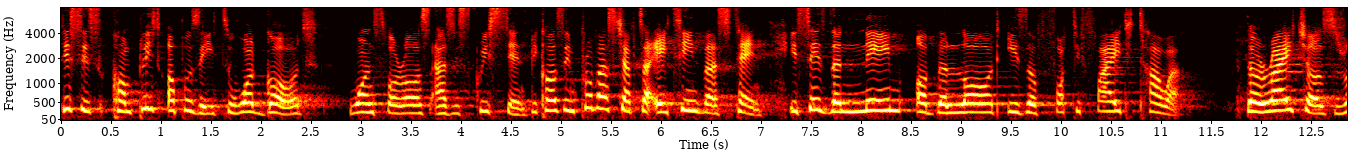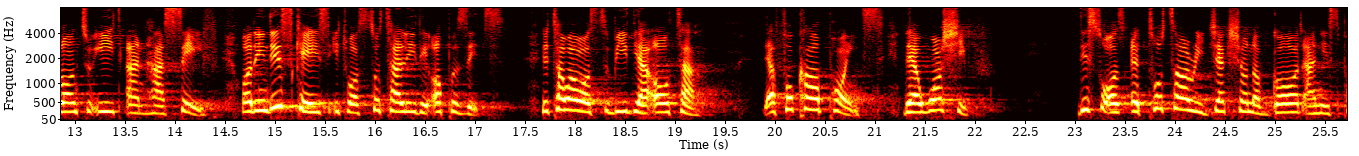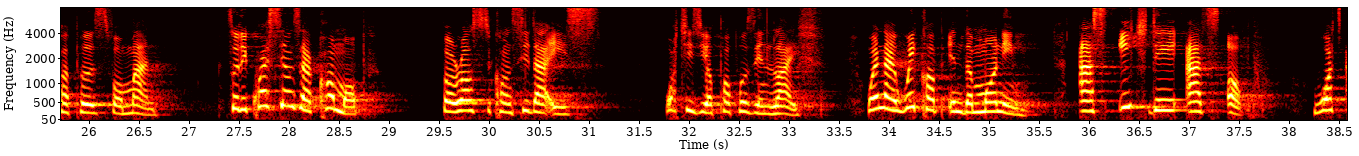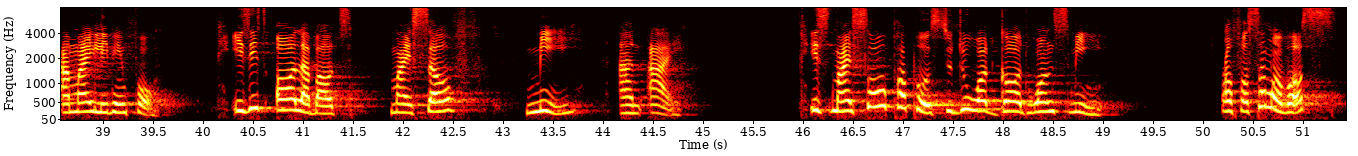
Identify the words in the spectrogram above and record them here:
This is complete opposite to what God wants for us as his Christians. Because in Proverbs chapter 18, verse 10, it says, The name of the Lord is a fortified tower. The righteous run to it and are safe. But in this case, it was totally the opposite. The tower was to be their altar, their focal point, their worship. This was a total rejection of God and his purpose for man. So the questions that come up for us to consider is what is your purpose in life? When I wake up in the morning, as each day adds up, what am I living for? Is it all about myself, me, and I? Is my sole purpose to do what God wants me? Or for some of us,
